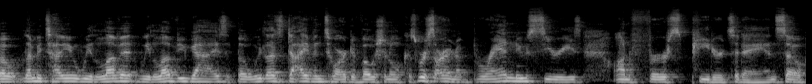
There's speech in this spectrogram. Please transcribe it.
But let me tell you, we love it. We love you guys. But we let's dive into our devotional because we're starting a brand new series on First Peter today. And so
